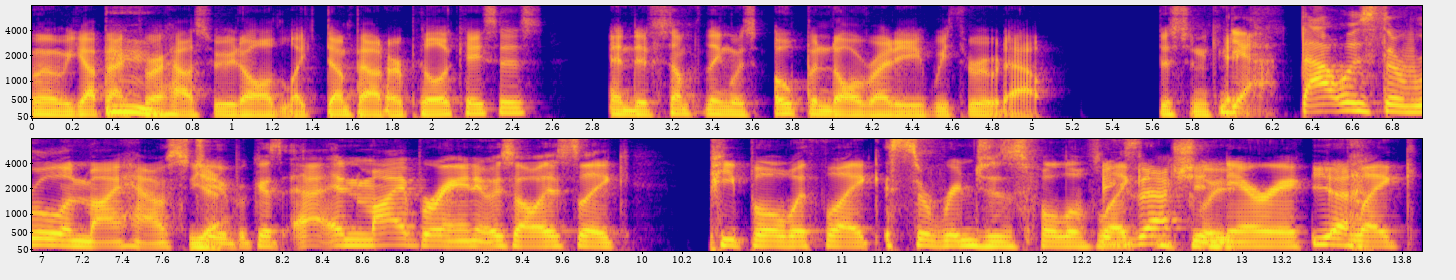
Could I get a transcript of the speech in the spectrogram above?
And when we got back Mhm. to our house, we would all like dump out our pillowcases, and if something was opened already, we threw it out just in case. Yeah, that was the rule in my house too. Yeah. Because uh, in my brain, it was always like people with like syringes full of like Exactly. generic, Yeah. like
